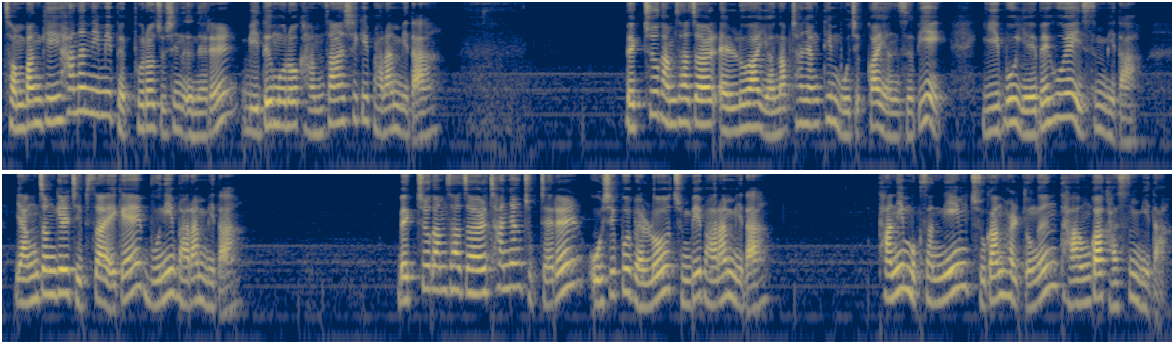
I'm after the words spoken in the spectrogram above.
전반기 하나님이 베풀어 주신 은혜를 믿음으로 감사하시기 바랍니다. 맥주 감사절 엘루아 연합 찬양팀 모집과 연습이 2부 예배 후에 있습니다. 양정길 집사에게 문의 바랍니다. 맥주 감사절 찬양 축제를 50부별로 준비 바랍니다. 담임 목사님 주간 활동은 다음과 같습니다.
